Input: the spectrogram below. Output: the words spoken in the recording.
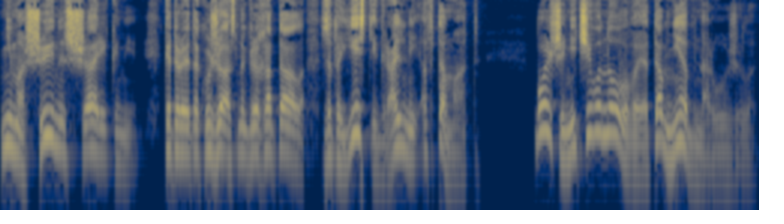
ни машины с шариками, которая так ужасно грохотала, зато есть игральный автомат. Больше ничего нового я там не обнаружила.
